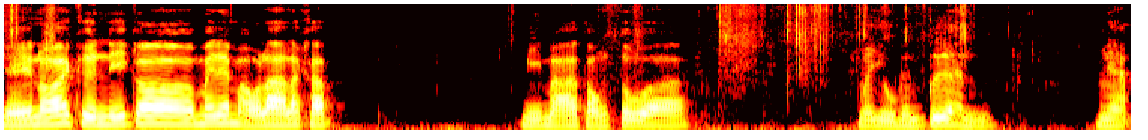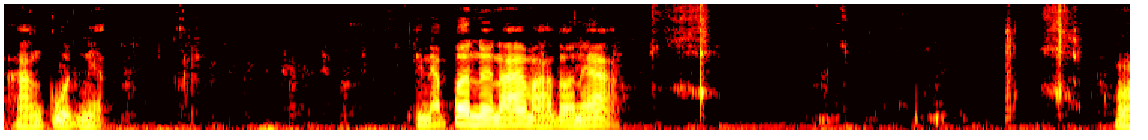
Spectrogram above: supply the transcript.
อย่างน้อยคืนนี้ก็ไม่ได้เหมาลาแล้วครับ มีหมาสองตัว มาอยู่เป็นเพื่อน เนี่ย หางกุดเนี่ย กินแอปเปิ้ลด้วยนะหมาตัวเนี้ยอ๋อ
